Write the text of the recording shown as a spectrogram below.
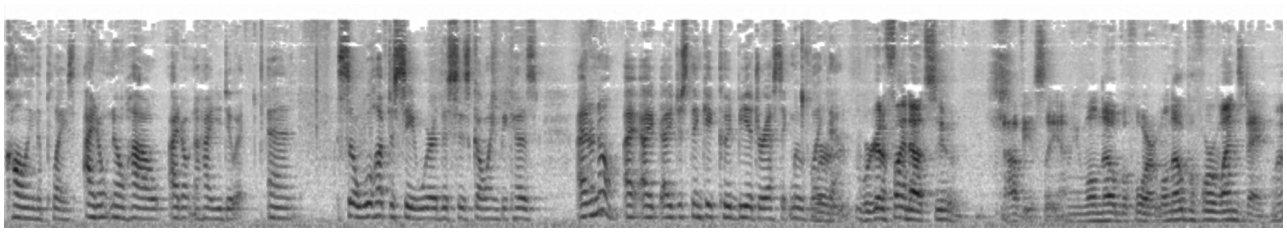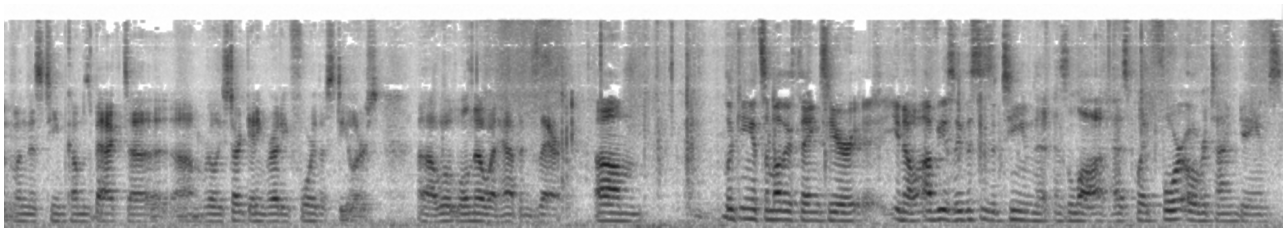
calling the plays. I don't know how. I don't know how you do it, and so we'll have to see where this is going because I don't know. I I, I just think it could be a drastic move like we're, that. We're going to find out soon. Obviously, I mean, we'll know before we'll know before Wednesday when, when this team comes back to um, really start getting ready for the Steelers. Uh, we'll, we'll know what happens there. Um, looking at some other things here, you know, obviously this is a team that has lost, has played four overtime games.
